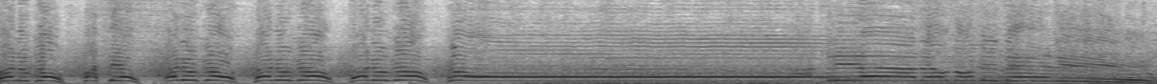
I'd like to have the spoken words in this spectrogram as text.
olha o gol, bateu, olha o gol, olha o gol, olha o gol, gol! Adriano é o nome dele!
